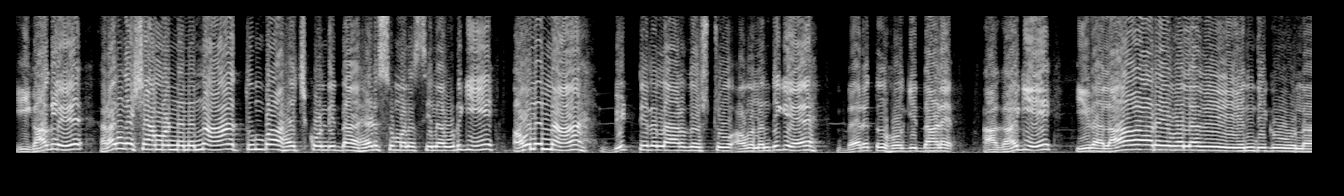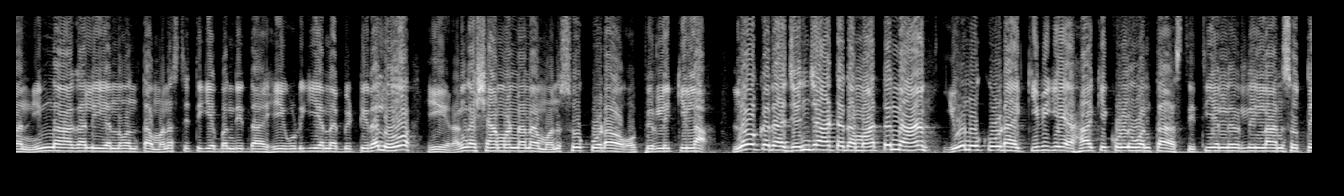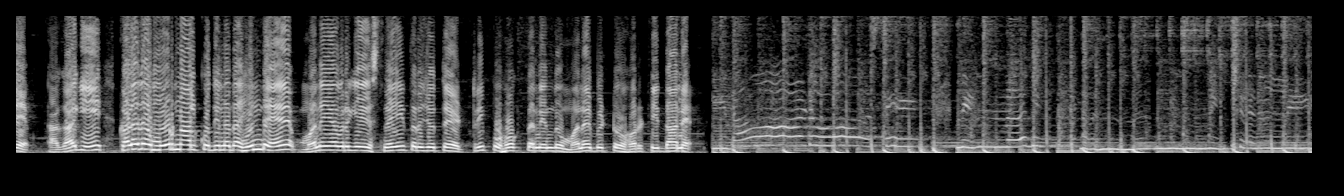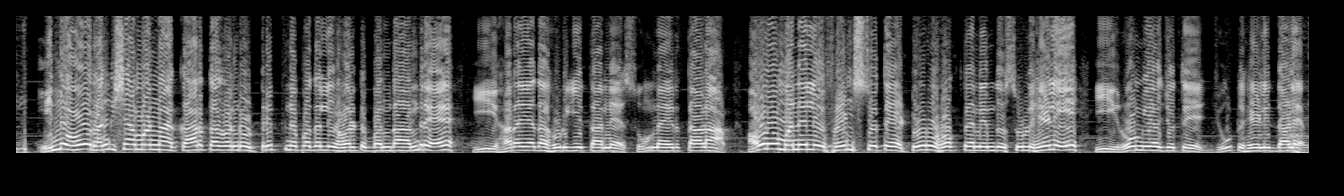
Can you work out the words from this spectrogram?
ಈಗಾಗಲೇ ರಂಗಶ್ಯಾಮಣ್ಣನನ್ನ ತುಂಬಾ ಹಚ್ಕೊಂಡಿದ್ದ ಹೆಳಸು ಮನಸ್ಸಿನ ಹುಡುಗಿ ಅವನನ್ನ ಬಿಟ್ಟಿರಲಾರದಷ್ಟು ಅವನೊಂದಿಗೆ ಬೆರೆತು ಹೋಗಿದ್ದಾಳೆ. ಹಾಗಾಗಿ ಇರಲಾರೆ ಒಲವೇ ಎಂದಿಗೂ ನಾ ನಿನ್ನಾಗಲಿ ಎನ್ನುವಂತ ಮನಸ್ಥಿತಿಗೆ ಬಂದಿದ್ದ ಈ ಹುಡುಗಿಯನ್ನ ಬಿಟ್ಟಿರಲು ಈ ರಂಗಶ್ಯಾಮಣ್ಣನ ಮನಸ್ಸು ಕೂಡ ಒಪ್ಪಿರ್ಲಿಕ್ಕಿಲ್ಲ. ಲೋಕದ ಜಂಜಾಟದ ಮಾತನ್ನ ಇವನು ಕೂಡ ಕಿವಿಗೆ ಹಾಕಿಕೊಳ್ಳುವಂತ ಸ್ಥಿತಿಯಲ್ಲಿರಲಿಲ್ಲ ಅನಿಸುತ್ತೆ. ಹಾಗಾಗಿ ಕಳೆದ ಮೂರ್ನಾಲ್ಕು ದಿನದ ಹಿಂದೆ ಮನೆಯವರಿಗೆ ಸ್ನೇಹಿತರ ಜೊತೆ ಟ್ರಿಪ್ ಹೋಗ್ತಾನೆಂದು ಮನೆ ಬಿಟ್ಟು ಹೊರಟಿದ್ದಾನೆ. ಇನ್ನು ರಂಗಶಾಮಣ್ಣ ಕಾರ್ ತಗೊಂಡು ಟ್ರಿಪ್ ನೆಪದಲ್ಲಿ ಹೊರಟು ಬಂದ ಅಂದ್ರೆ ಈ ಹರೆಯದ ಹುಡುಗಿ ತಾನೇ ಸುಮ್ಮನೆ ಇರ್ತಾಳ. ಅವಳು ಮನೆಯಲ್ಲಿ ಫ್ರೆಂಡ್ಸ್ ಜೊತೆ ಟೂರ್ ಹೋಗ್ತೇನೆಂದು ಸುಳ್ಳು ಹೇಳಿ ಈ ರೋಮಿಯೋ ಜೊತೆ ಜೂಟು ಹೇಳಿದ್ದಾಳೆ.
